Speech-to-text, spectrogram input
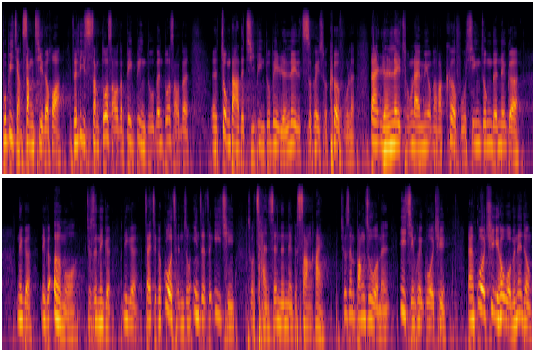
不必讲丧气的话。这历史上多少的病病毒跟多少的呃重大的疾病都被人类的智慧所克服了，但人类从来没有办法克服心中的那个、那个、那个恶魔，就是那个、那个在这个过程中因着这疫情所产生的那个伤害。求神帮助我们，疫情会过去，但过去以后，我们那种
